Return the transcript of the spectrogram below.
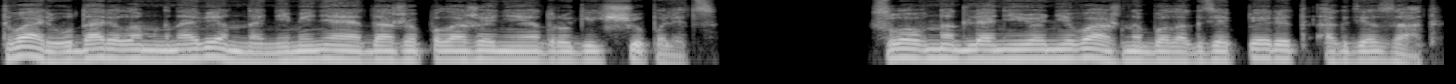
Тварь ударила мгновенно, не меняя даже положения других щупалец. Словно для нее не важно было, где перед, а где зад.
